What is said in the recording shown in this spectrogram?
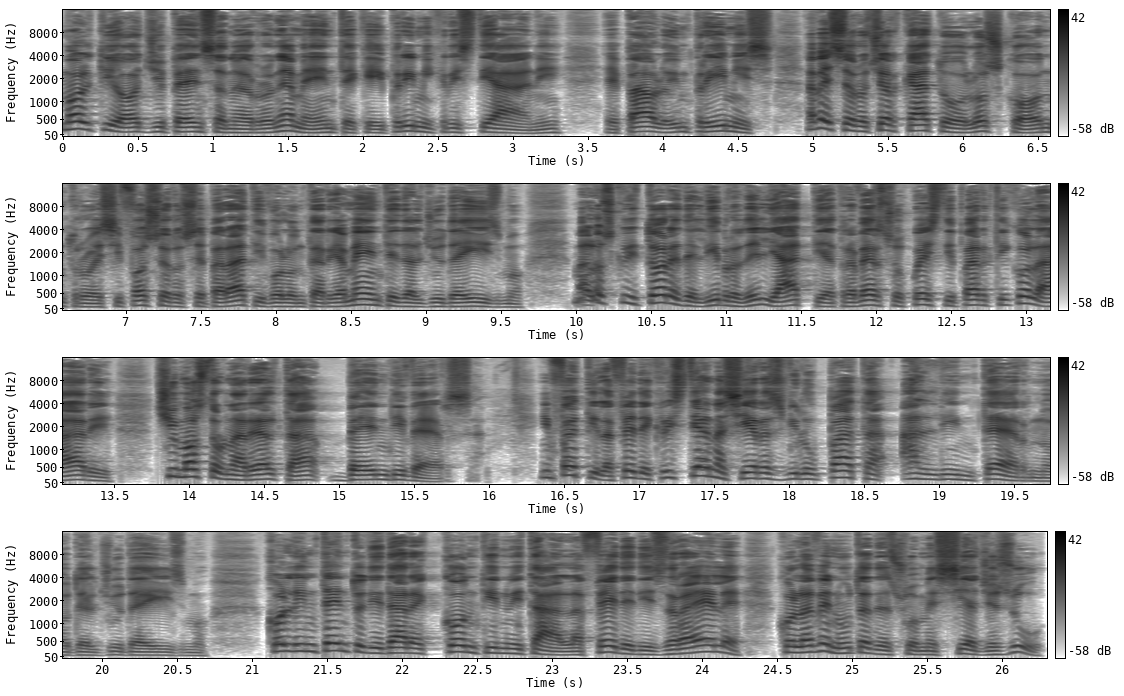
Molti oggi pensano erroneamente che i primi cristiani, e Paolo in primis, avessero cercato lo scontro e si fossero separati volontariamente dal giudaismo, ma lo scrittore del libro degli Atti, attraverso questi particolari, ci mostra una realtà ben diversa. Infatti la fede cristiana si era sviluppata all'interno del giudaismo, con l'intento di dare continuità alla fede di Israele con la venuta del suo Messia Gesù,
